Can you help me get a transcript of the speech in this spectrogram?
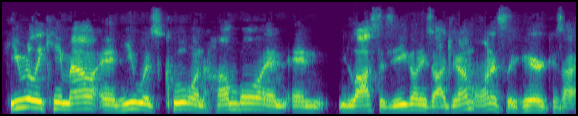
he really came out and he was cool and humble and and he lost his ego and he's like, dude, I'm honestly here because I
